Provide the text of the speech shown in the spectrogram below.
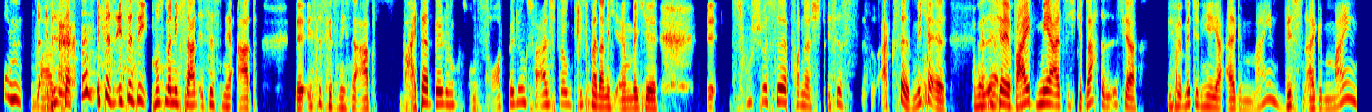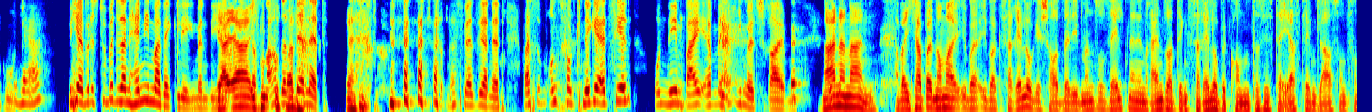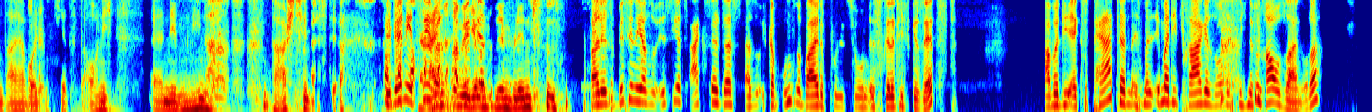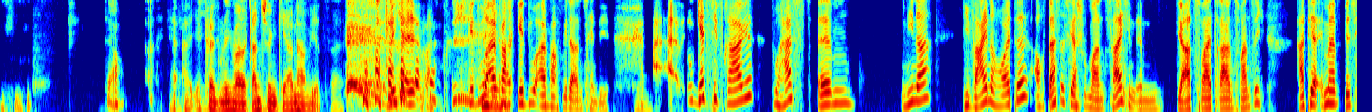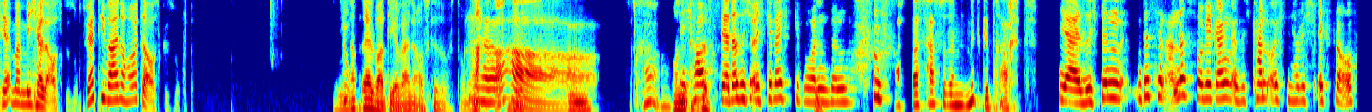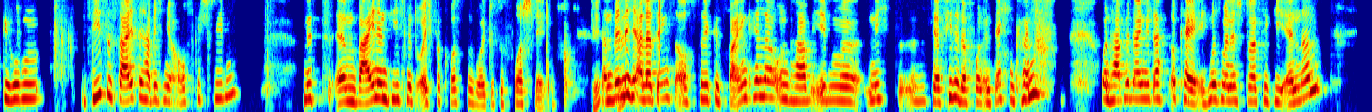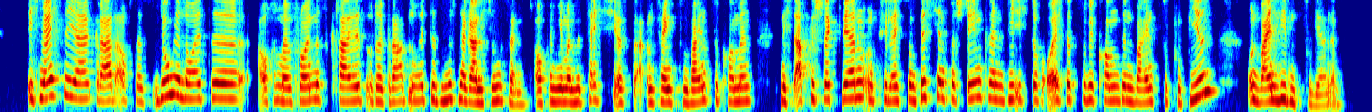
Und ist, ja, ist, es, ist es, muss man nicht sagen, ist es eine Art, äh, ist es jetzt nicht eine Art Weiterbildungs- und Fortbildungsveranstaltung? Kriegt man da nicht irgendwelche äh, Zuschüsse von der, ist es, Axel, Michael, Aber das ja. ist ja weit mehr, als ich gedacht habe. Das ist ja, wir vermitteln hier ja allgemein Wissen, allgemein gut. Ja. Michael, würdest du bitte dein Handy mal weglegen, wenn wir ja, ja, das machen? Das wäre nett. Ja. das wäre sehr nett. Was du uns von Knigge erzählen und nebenbei irgendwelche E-Mails schreiben. Nein, nein, nein. Aber ich habe nochmal über, über Xarello geschaut, weil man so selten einen reinsortigen Xarello bekommt. Das ist der erste im Glas und von daher wollte okay. ich jetzt auch nicht äh, neben Nina dastehen als der. Wir werden jetzt sehen, weil das ist ein bisschen, dem Blinden. weil es ein bisschen ja so ist jetzt, Axel, dass, also ich glaube, unsere beide Position ist relativ gesetzt. Aber die Expertin, ist immer die Frage, sollte es nicht eine Frau sein, oder? Ja. Ja, ihr könnt mich mal ganz schön gern haben, ihr zwei. Michael, geh du einfach, geh du einfach wieder ans Handy. Ja. Jetzt die Frage, du hast, ähm, Nina, die Weine heute, auch das ist ja schon mal ein Zeichen im Jahr 2023, hat ja immer, bisher immer Michael ausgesucht. Wer hat die Weine heute ausgesucht? Nina du. selber hat die Weine ausgesucht. Um ja. Ah. Und ich hoffe sehr, dass ich euch gerecht geworden bin. Was, was hast du denn mitgebracht? Ja, also ich bin ein bisschen anders vorgegangen. Also ich kann euch, die habe ich extra aufgehoben. Diese Seite habe ich mir aufgeschrieben mit ähm, Weinen, die ich mit euch verkosten wollte, so Vorschlägen. Okay. Dann bin ich allerdings auf Silkes Weinkeller und habe eben äh, nicht äh, sehr viele davon entdecken können und habe mir dann gedacht, okay, ich muss meine Strategie ändern ich möchte ja gerade auch, dass junge Leute, auch in meinem Freundeskreis oder gerade Leute, sie müssen ja gar nicht jung sein, auch wenn jemand mit 60 erst anfängt zum Wein zu kommen, nicht abgeschreckt werden und vielleicht so ein bisschen verstehen können, wie ich durch euch dazu gekommen bin, Wein zu probieren und Wein lieben zu lernen.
